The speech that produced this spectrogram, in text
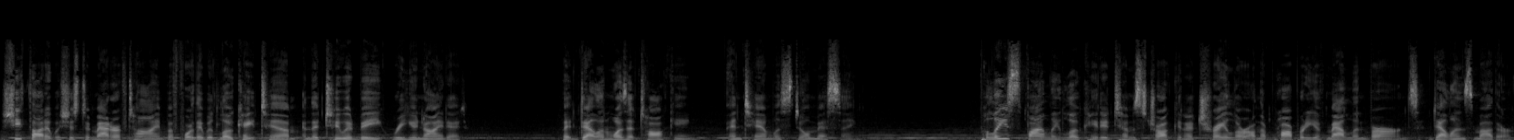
She thought it was just a matter of time before they would locate Tim and the two would be reunited. But Dellen wasn't talking, and Tim was still missing. Police finally located Tim's truck in a trailer on the property of Madeline Burns, Dellen's mother.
